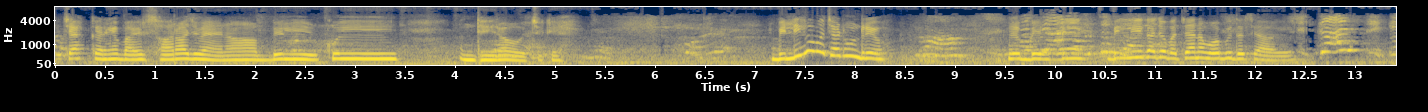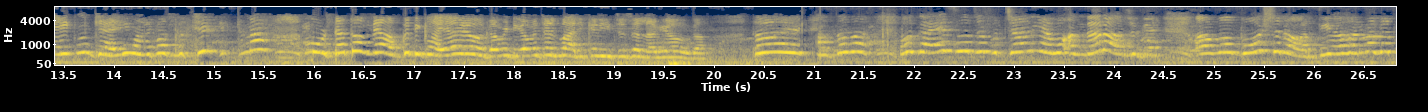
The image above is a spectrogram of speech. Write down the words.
चेक करें बाहर सारा जो है ना बिल्कुल अंधेरा हो चुका है। बिल्ली का बच्चा ढूंढ रहे हो? ये बि, बिल, बिल्ली का जो बच्चा है ना वो भी उधर से आ गया। एक हमारे पास बच्चे इतना मोटा तो हमने आपको दिखाया ही होगा वीडियो में जल मारी के नीचे चला गया होगा। तो था वो गाइस वो जो बच्चा नहीं है वो अंदर आ चुके हैं। अब वो बहुत शरारती है हर वक्त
